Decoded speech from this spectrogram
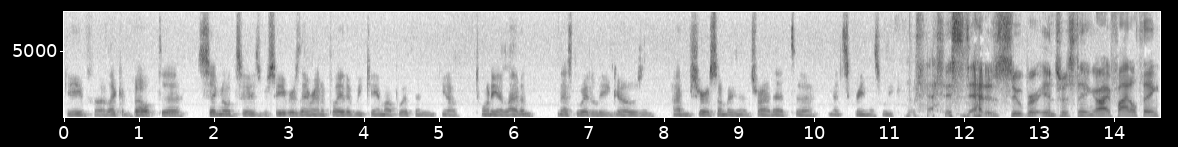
gave uh, like a belt uh, signal to his receivers. They ran a play that we came up with in, you know, 2011. And that's the way the league goes. And I'm sure somebody's going to try that uh, that screen this week. That is that is super interesting. All right, final thing,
